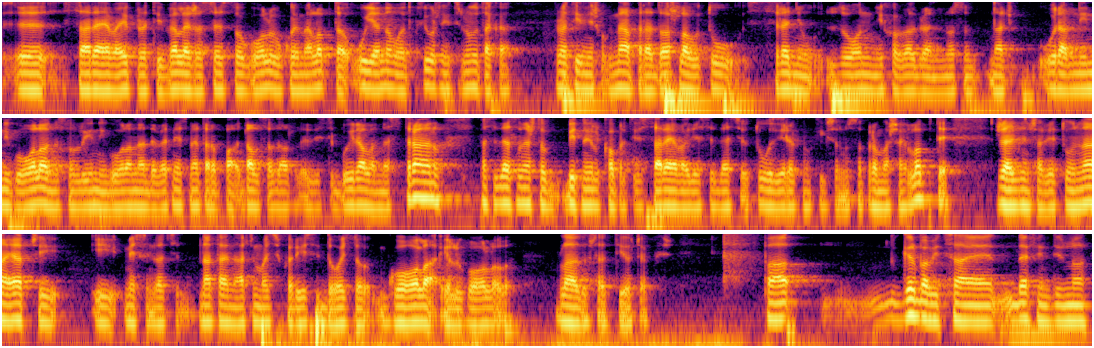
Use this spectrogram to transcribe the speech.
Sarajeva i protiv Veleža sve sto golova u kojima je lopta u jednom od ključnih trenutaka protivničkog napada došla u tu srednju zonu njihove odbrane, odnosno znači, u ravnini gola, odnosno u liniji gola na 19 metara, pa da li se odatle distribuirala na stranu, pa se desilo nešto bitno ili kao protiv Sarajeva gdje se desio tu direktno kiks, odnosno promašaj lopte. Željezničar je tu najjači i mislim da će na taj način moći koristiti doći do gola ili golova. Vlado, šta ti očekuješ? Pa, Grbavica je definitivno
